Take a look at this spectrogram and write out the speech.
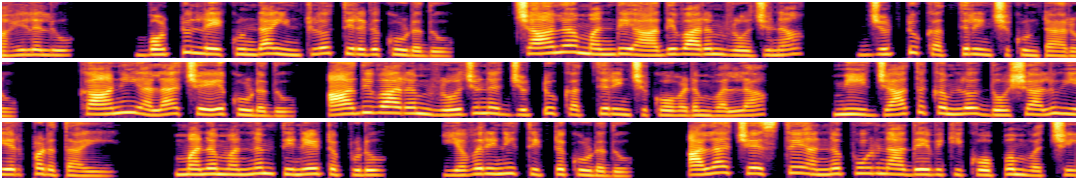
మహిళలు బొట్టు లేకుండా ఇంట్లో తిరగకూడదు. చాలా మంది ఆదివారం రోజున జుట్టు కత్తిరించుకుంటారు. కాని అలా చేయకూడదు. ఆదివారం రోజున జుట్టు కత్తిరించుకోవడం వల్ల మీ జాతకంలో దోషాలు ఏర్పడతాయి. మనమన్నం తినేటప్పుడు ఎవరినీ తిట్టకూడదు. అలా చేస్తే అన్నపూర్ణాదేవికి కోపం వచ్చి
